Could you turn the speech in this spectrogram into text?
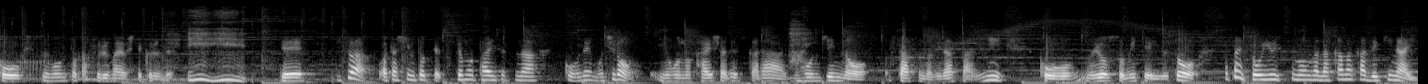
こう質問とか振る舞いをしてくるんです。で実は私にとってとても大切なこう、ね、もちろん日本の会社ですから日本人のスタッフの皆さんにこうの様子を見ているとやっぱりそういう質問がなかなかできない。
